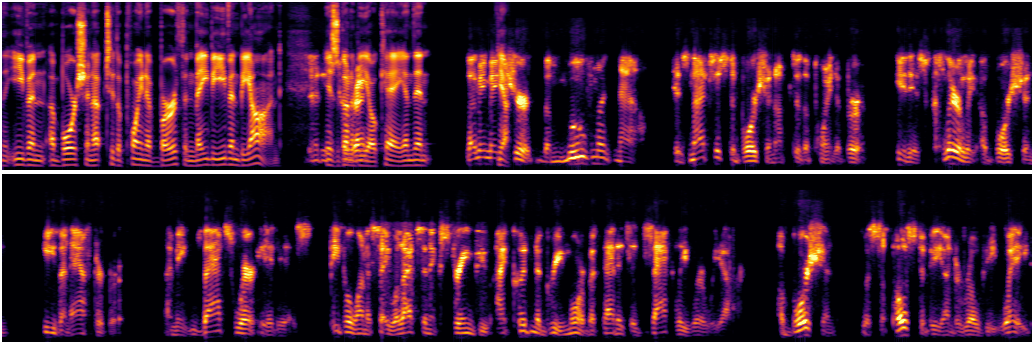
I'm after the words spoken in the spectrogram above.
even abortion up to the point of birth and maybe even beyond is, is going to be okay. And then let me make yeah. sure the movement now is not just abortion up to the point of birth, it is clearly abortion even after birth. I mean, that's where it is. People want to say, well, that's an extreme view. I couldn't agree more, but that is exactly where we are. Abortion was supposed to be under Roe v. Wade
